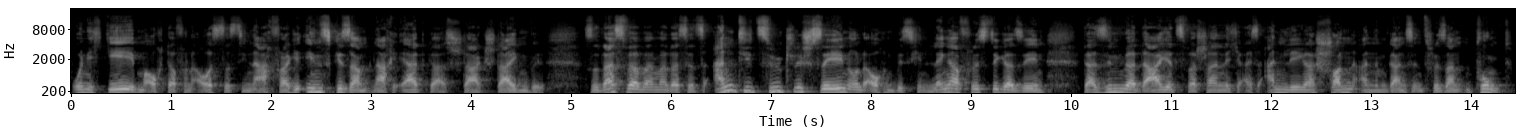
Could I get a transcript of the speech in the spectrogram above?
Und ich gehe eben auch davon aus, dass die Nachfrage insgesamt nach Erdgas stark steigen will. Sodass wir, wenn wir das jetzt antizyklisch sehen und auch ein bisschen längerfristiger sehen, da sind wir da jetzt wahrscheinlich als Anleger schon an einem ganz interessanten Punkt.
